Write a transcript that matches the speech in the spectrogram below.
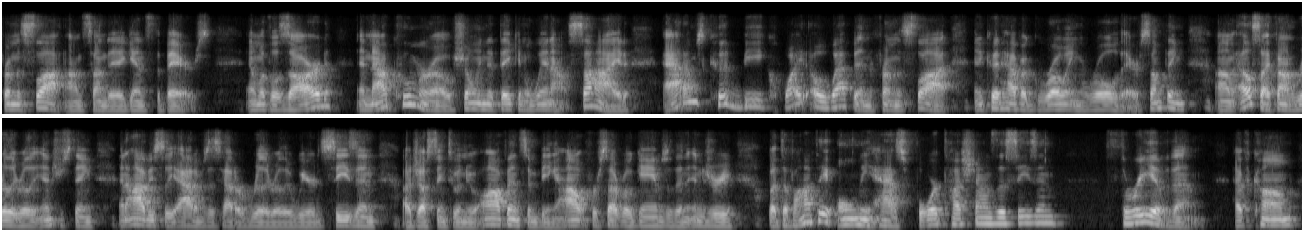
from the slot on Sunday against the Bears. And with Lazard and now Kumerow showing that they can win outside, Adams could be quite a weapon from the slot and could have a growing role there. Something um, else I found really, really interesting, and obviously Adams has had a really, really weird season adjusting to a new offense and being out for several games with an injury. But Davante only has four touchdowns this season. Three of them have come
